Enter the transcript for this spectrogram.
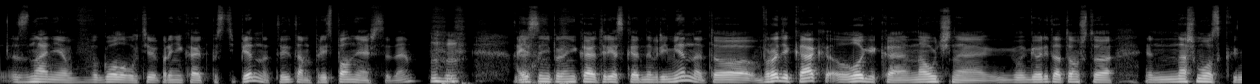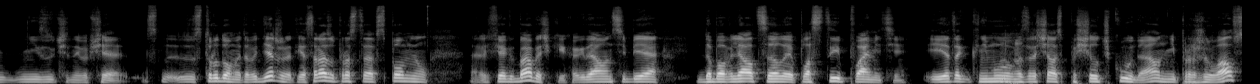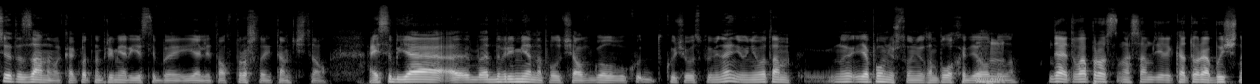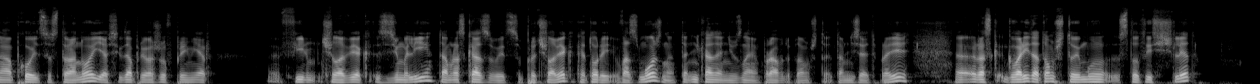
знания в голову тебе проникают постепенно, ты там преисполняешься, да? А если они проникают резко одновременно, то вроде как логика научная говорит о том, что наш мозг неизученный вообще с трудом это выдерживает. Я сразу просто вспомнил эффект бабочки, когда он себе добавлял целые пласты памяти. И это к нему mm-hmm. возвращалось по щелчку, да, он не проживал все это заново, как вот, например, если бы я летал в прошлое и там читал. А если бы я э, одновременно получал в голову кучу воспоминаний, у него там, ну, я помню, что у него там плохо дело mm-hmm. было. Да, это вопрос, на самом деле, который обычно обходится стороной. Я всегда привожу в пример фильм «Человек с Земли». Там рассказывается про человека, который, возможно, там никогда не узнаем правду, потому что там нельзя это проверить, э, говорит о том, что ему 100 тысяч лет,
